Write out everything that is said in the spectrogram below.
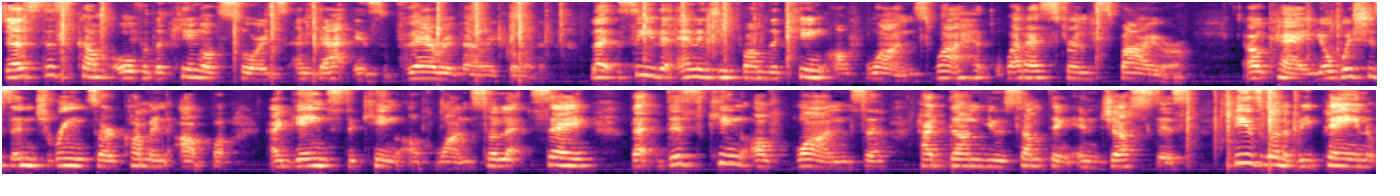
Justice come over the King of Swords and that is very very good. Let's see the energy from the King of Wands. What what has transpired okay your wishes and dreams are coming up against the king of wands. So let's say that this king of wands had done you something injustice. He's going to be paying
